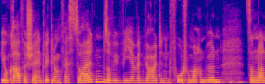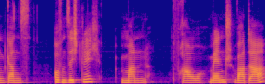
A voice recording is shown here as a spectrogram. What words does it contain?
biografische Entwicklung festzuhalten, so wie wir, wenn wir heute ein Foto machen würden, mhm. sondern ganz offensichtlich, Mann, Frau, Mensch war da.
